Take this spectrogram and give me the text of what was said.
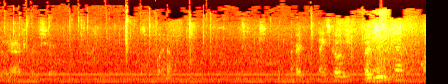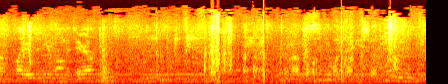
really accurate, so. Find out. All right, thanks, Coach. Thank you. Our players in here momentarily. One ninety-seven.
